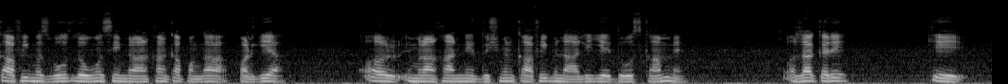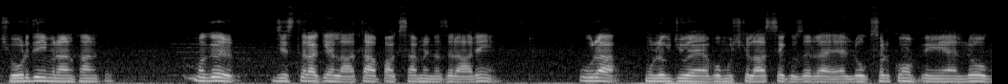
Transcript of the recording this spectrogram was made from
काफ़ी मज़बूत लोगों से इमरान खान का पंगा पड़ गया और इमरान खान ने दुश्मन काफ़ी बना ली है दोस्त काम में। तो अल्लाह करे कि छोड़ दें इमरान खान को। मगर जिस तरह के हालात आप पाकिस्तान में नज़र आ रहे हैं, पूरा मुल्क जो है वो मुश्किल से गुज़र रहा है। लोग सड़कों पे हैं, लोग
